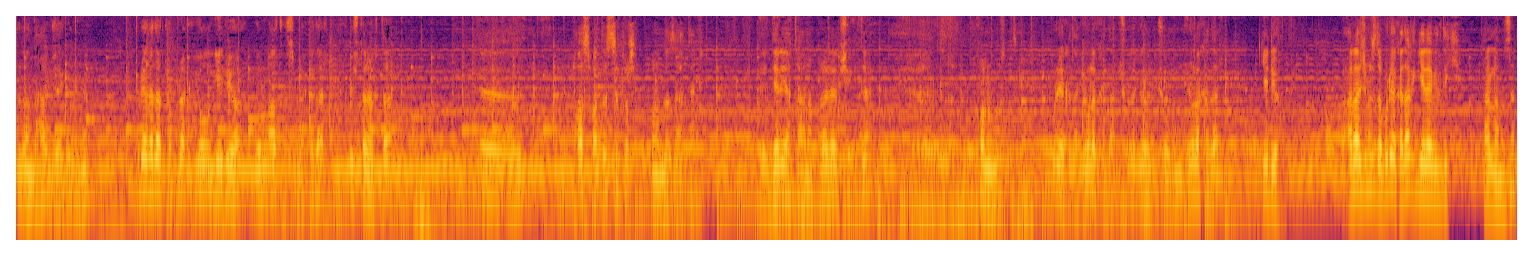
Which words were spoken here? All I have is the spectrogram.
Şuradan daha güzel görünüyor. Buraya kadar toprak yol geliyor. Yolun alt kısmına kadar. Üst tarafta e, asfaltta sıfır konumda zaten. E, dere yatağına paralel bir şekilde e, konumuz buraya kadar, yola kadar, şurada görmüş olduğunuz yola kadar geliyor. Aracımız da buraya kadar gelebildik tarlamızın.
